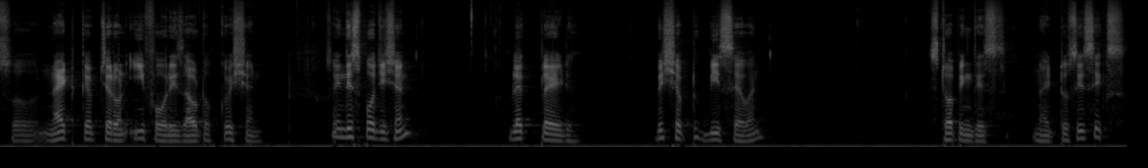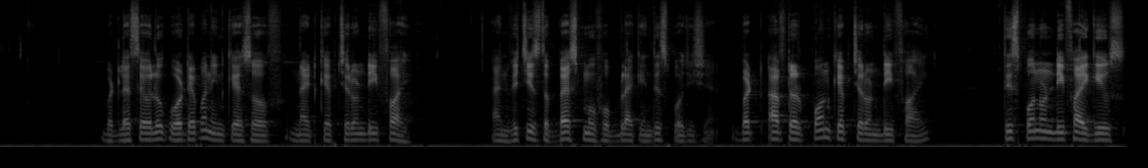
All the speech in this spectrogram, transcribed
so knight capture on e4 is out of question. So in this position black played bishop to b7 stopping this knight to c6 but let's have a look what happened in case of knight capture on d5 and which is the best move for black in this position. But after pawn capture on d5 this pawn on d5 gives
